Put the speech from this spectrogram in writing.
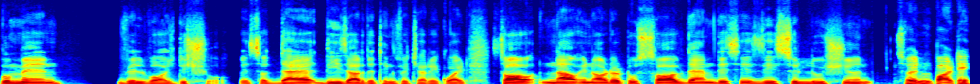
woman will watch the show okay so that these are the things which are required so now in order to solve them this is the solution so in part a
